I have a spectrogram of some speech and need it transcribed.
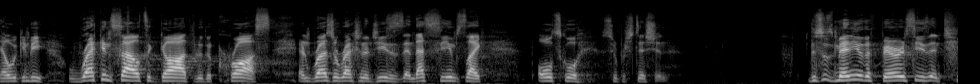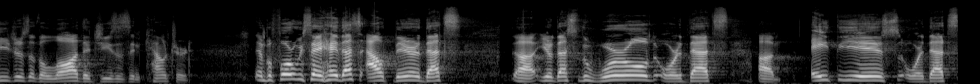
that we can be reconciled to God through the cross and resurrection of Jesus. And that seems like old school superstition. This was many of the Pharisees and teachers of the law that Jesus encountered. And before we say, hey, that's out there, that's, uh, you know, that's the world, or that's um, atheists, or that's,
